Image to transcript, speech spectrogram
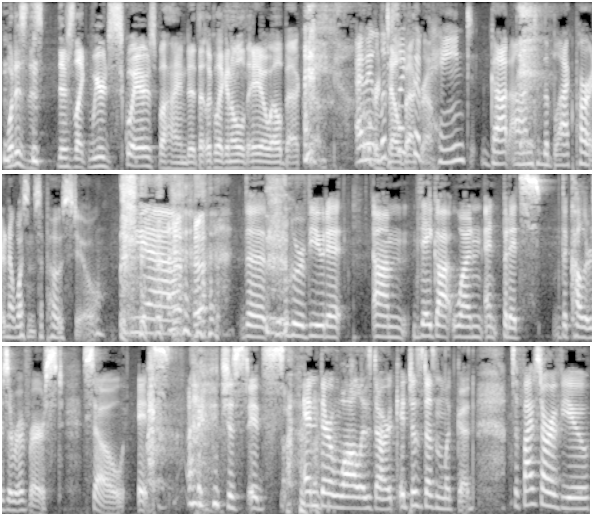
What is this? There's like weird squares behind it that look like an old AOL background. And it looks Dell like background. the paint got onto the black part and it wasn't supposed to. Yeah. the people who reviewed it, um, they got one, and but it's the colors are reversed, so it's it just it's and their wall is dark. It just doesn't look good. It's a five star review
